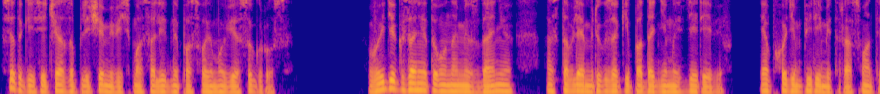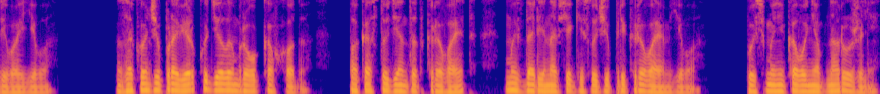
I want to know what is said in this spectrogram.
все таки сейчас за плечами весьма солидный по своему весу груз. Выйдя к занятому нами зданию, оставляем рюкзаки под одним из деревьев и обходим периметр, осматривая его. Закончив проверку, делаем рывок ко входу, Пока студент открывает, мы с Дарьей на всякий случай прикрываем его. Пусть мы никого не обнаружили,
